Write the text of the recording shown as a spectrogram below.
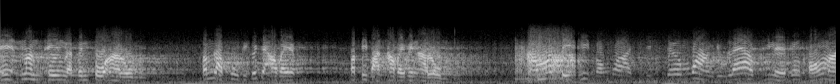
เองนั่นเองแหละเป็นตัวอารมณ์สำหรับผู้ที่เขาจะเอาไปปฏิบัติเอาไปเป็นอารมณ์คำมติที่บอกว่าจิตเดิมว่างอยู่แล้วกิเลสเป็นของมา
